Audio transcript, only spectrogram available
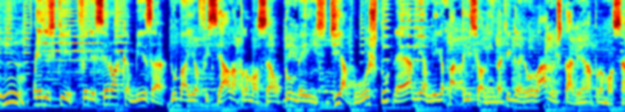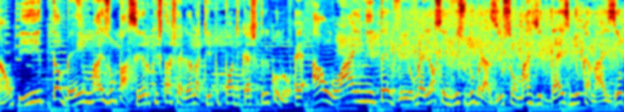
1. Eles que ofereceram a camisa do Bahia Oficial na promoção do mês de agosto, né? A minha amiga Patrícia Olinda que ganhou lá no Instagram a promoção. E também mais um parceiro que está chegando aqui pro podcast Tricolor. É Online TV, o melhor serviço do Brasil, são mais de 10 mil canais. Eu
